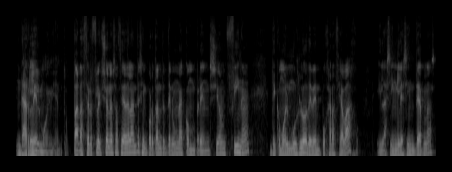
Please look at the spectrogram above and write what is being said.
darle el movimiento. Para hacer flexiones hacia adelante es importante tener una comprensión fina de cómo el muslo debe empujar hacia abajo y las ingles internas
